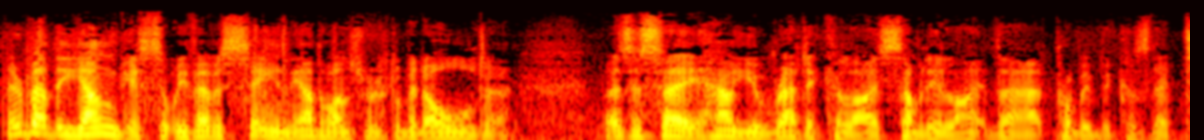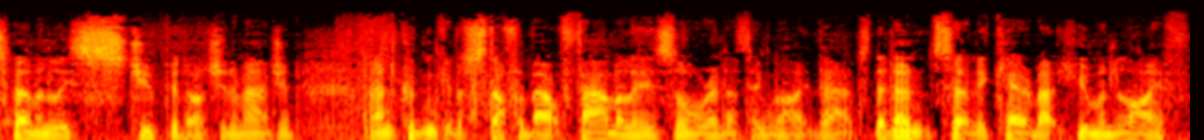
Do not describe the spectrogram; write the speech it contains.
They're about the youngest that we've ever seen. The other ones were a little bit older. But as I say, how you radicalise somebody like that, probably because they're terminally stupid, I should imagine, and couldn't give a stuff about families or anything like that. They don't certainly care about human life.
